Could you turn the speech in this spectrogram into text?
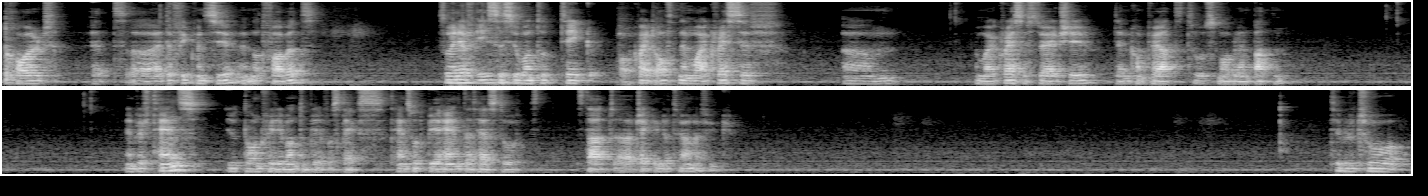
called at, uh, at the frequency and not 4-bet. So when you have aces, you want to take quite often a more aggressive, um, a more aggressive strategy than compared to small blind button. And with tens, you don't really want to play for stacks. Tens would be a hand that has to start uh, checking the turn, I think. Table 2,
